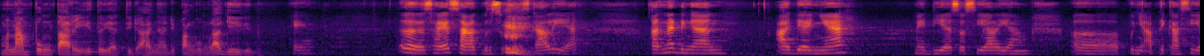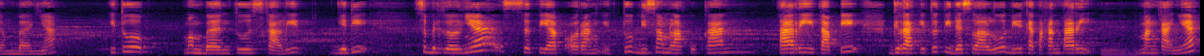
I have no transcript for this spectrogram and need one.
menampung tari itu ya tidak hanya di panggung lagi gitu. Iya. Eh, saya sangat bersyukur sekali ya, karena dengan adanya media sosial yang eh, punya aplikasi yang banyak, itu membantu sekali. Jadi sebetulnya setiap orang itu bisa melakukan tari, tapi gerak itu tidak selalu dikatakan tari. Makanya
